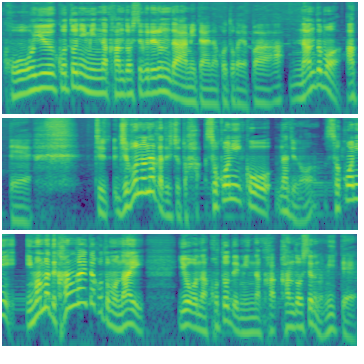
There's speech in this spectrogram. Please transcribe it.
こういうことにみんな感動してくれるんだみたいなことがやっぱ何度もあって自分の中でちょっとそこにこう何て言うの？そこに今まで考えたこともないようなことでみんな感動してるのを見て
